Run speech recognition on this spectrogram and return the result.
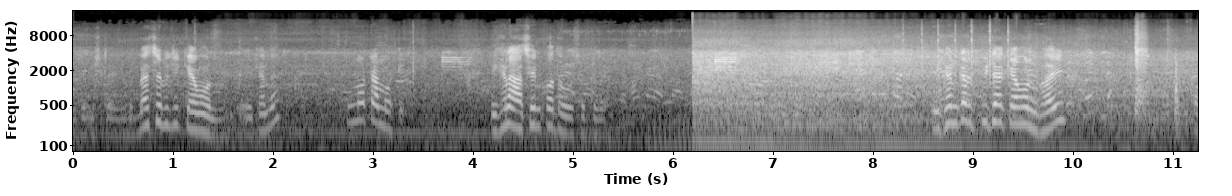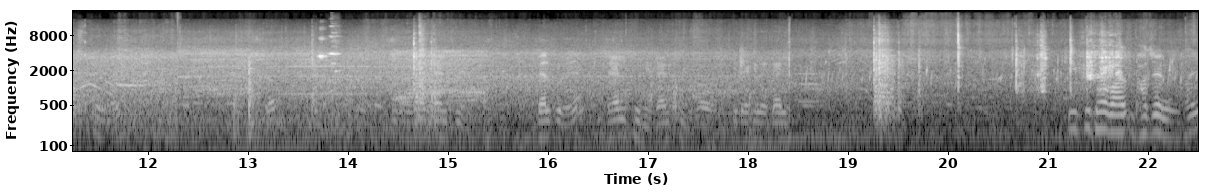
এটা বিশ টাকা করে। বেচা বিক্রি কেমন এখানে? মোটামুটি। এখানে আছেন কত বছর ধরে? এখানকার পিঠা কেমন ভাই? কি পিঠা ভা- ভাজেন ভাই?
